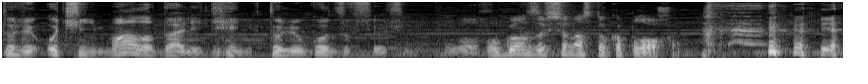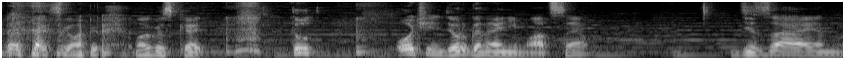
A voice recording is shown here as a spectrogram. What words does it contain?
то ли очень мало дали денег, то ли у Гонзу все очень плохо. У Гонзы все настолько плохо. Я так могу сказать. Тут очень дерганая анимация. Дизайн,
